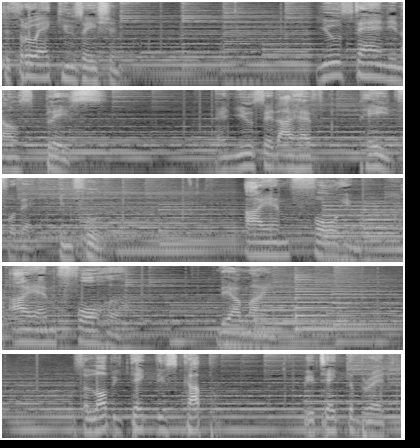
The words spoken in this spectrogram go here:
to throw accusation, you stand in our place and you said, I have paid for that in full. I am for him. I am for her. They are mine. So, Lord, we take this cup, we take the bread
